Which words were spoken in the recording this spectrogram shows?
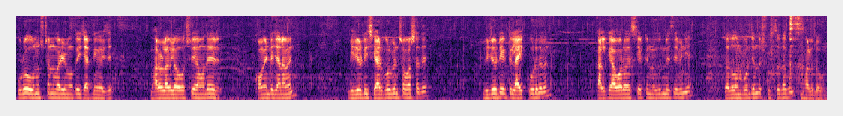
পুরো অনুষ্ঠান বাড়ির মতোই চাটনি হয়েছে। ভালো লাগলে অবশ্যই আমাদের কমেন্টে জানাবেন। ভিডিওটি শেয়ার করবেন সবার সাথে। ভিডিওটি একটি লাইক করে দেবেন। কালকে আবারও আসছি একটি নতুন রেসিপি নিয়ে। ততক্ষণ পর্যন্ত সুস্থ থাকুন, ভালো থাকুন।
